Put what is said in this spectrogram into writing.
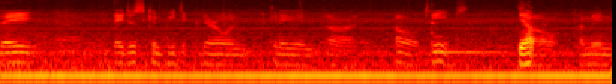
they they just can beat the, their own Canadian uh, oh teams. Yep. So I mean,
